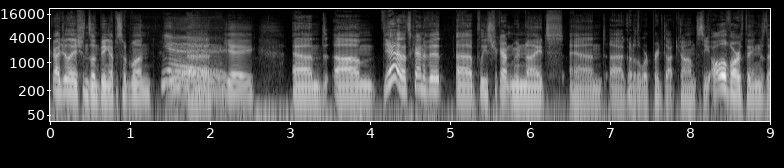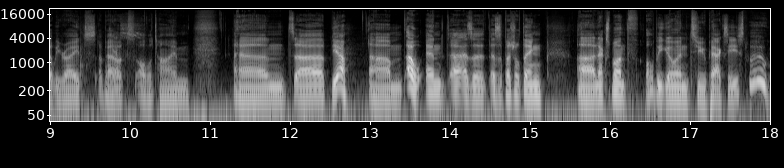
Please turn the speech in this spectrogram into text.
congratulations on being episode one. Yay! Uh, yay. And um, yeah, that's kind of it. Uh, please check out Moon Knight and uh, go to theworkprint.com to see all of our things that we write about Yes. all the time. And uh, yeah. Um, oh, and uh, as a as a special thing, uh, next month I'll be going to PAX East. Woo!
